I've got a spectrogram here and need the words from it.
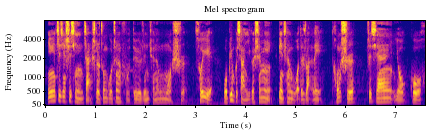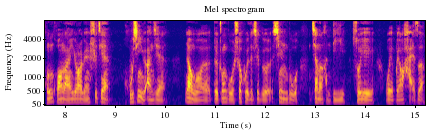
因为这件事情展示了中国政府对于人权的漠视。所以我并不想一个生命变成我的软肋。同时，之前有过红黄蓝幼儿园事件、胡鑫宇案件，让我对中国社会的这个信任度降得很低，所以我也不要孩子。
